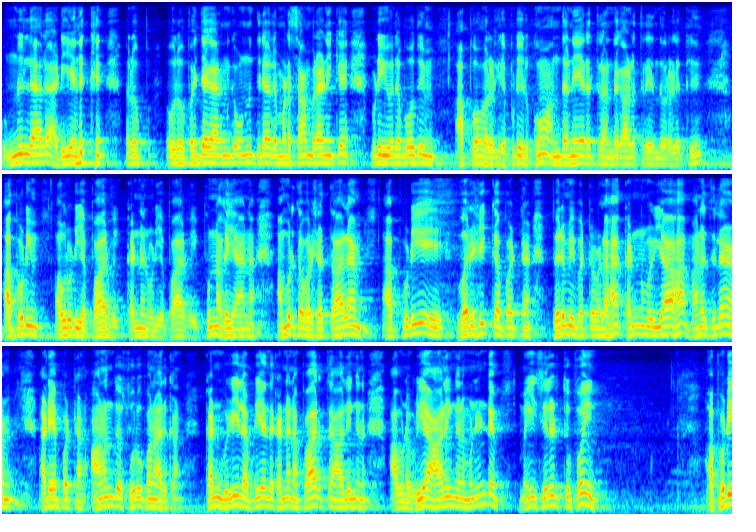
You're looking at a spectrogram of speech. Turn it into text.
ஒன்றும் இல்லாத அடியனுக்கு ஒரு ஒரு பைத்தியக்காரனுக்கு ஒன்றும் தெரியாத மட சாம்பிராணிக்கு இப்படி வரும்போது அப்போ அவர்கள் எப்படி இருக்கும்? அந்த நேரத்தில் அந்த காலத்தில் இருந்தவர்களுக்கு அப்படியும் அவருடைய பார்வை கண்ணனுடைய பார்வை புன்னகையான அமிர்த வருஷத்தால் அப்படி வருஷிக்கப்பட்ட பெருமை பெற்றவர்களாக கண் வழியாக மனசில் அடையப்பட்டான். ஆனந்த சுரூபனாக இருக்கான். கண் விழியில் அப்படியே அந்த கண்ணனை பார்த்து ஆலிங்கனம் அவனை அப்படியே ஆலிங்கனம் பண்ணிட்டு மெய் செலுத்து போய் அப்படி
